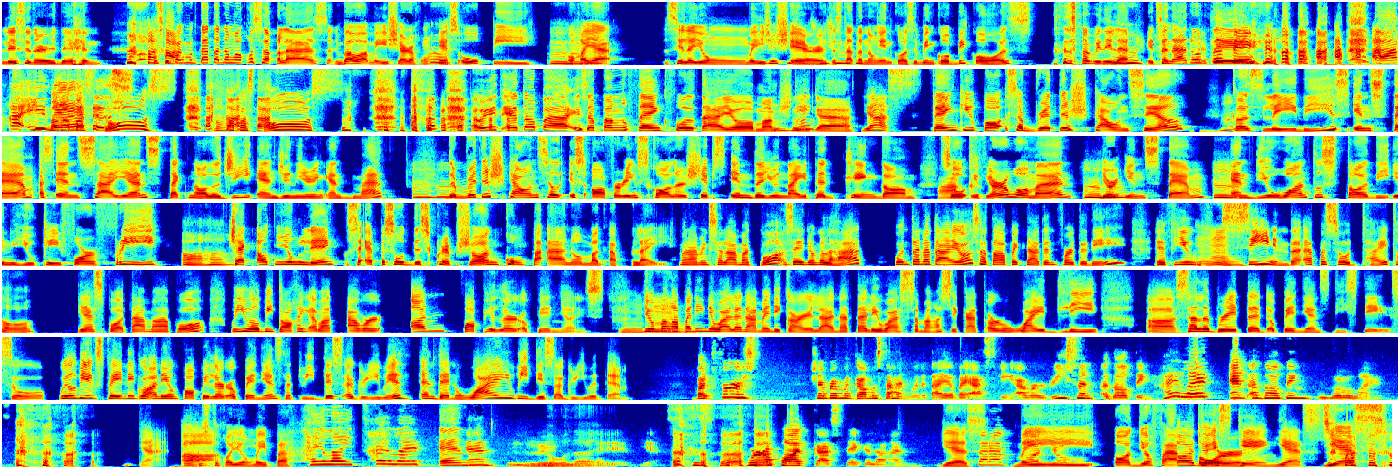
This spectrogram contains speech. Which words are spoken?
listener din. Tapos kapag magtatanong ako sa class, halimbawa, may i-share akong SOP, o Mhm. kaya sila yung may i-share, tapos tatanungin ko, sabihin ko, because, sabi nila, it's an adult thing. Nakakainis. Mga bastos! Mga bastos! Wait, ito pa. Isa pang thankful tayo, Ma'am Mhm. Shnika. yes. Thank you po sa British Council because ladies in STEM, as in science, technology, engineering, and math, Mhm. the British Council is offering scholarships in the United Kingdom. So Fuck. if you're a woman, Mhm. you're in STEM, Mm. and you want to study in UK for free, Aha. check out niyo yung link sa episode description kung paano mag-apply. Maraming salamat po sa inyong lahat. Punta na tayo sa topic natin for today. If you've Mm. seen the episode title, yes po, tama po, we will be talking about our unpopular opinions. Yung Mhm. mga paniniwala namin ni Carla na taliwas sa mga sikat or widely uh, celebrated opinions these days. So, we'll be explaining kung ano yung popular opinions that we disagree with and then why we disagree with them. But first, syempre magkamustahan muna tayo by asking our recent adulting highlight and adulting lowlight. Yeah. Ah. Gusto ko yung may pa-highlight Highlight and, and lowlight. Yes. 'Cause we're a podcast eh. Kailangan yes, Sarap may audio. audio factor. Audio is king. Yes. Yes.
